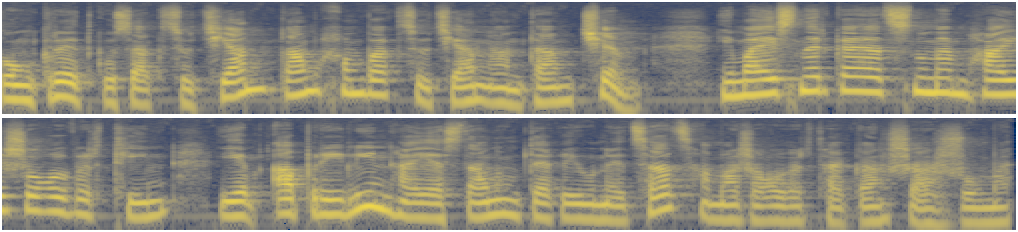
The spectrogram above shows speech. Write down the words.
կոնկրետ կուսակցության կամ խմբակցության անդամ չեմ։ Հիմա ես ներկայացնում եմ հայ ժողովրդին եւ ապրիլին Հայաստանում տեղի ունեցած համաժողովրդական շարժումը,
